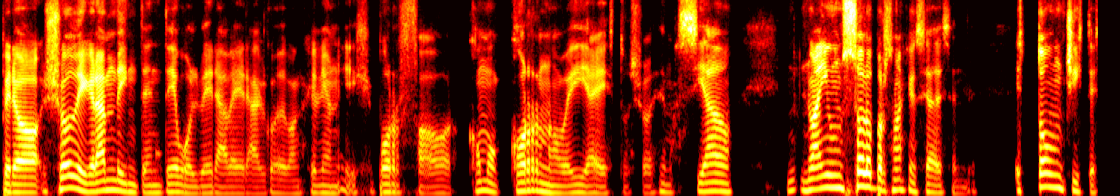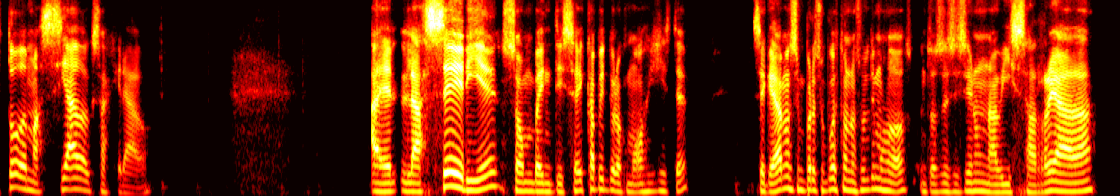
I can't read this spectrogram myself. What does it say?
Pero yo de grande intenté volver a ver algo de Evangelion y dije, por favor, ¿cómo corno veía esto? Yo, es demasiado. No hay un solo personaje que sea decente. Es todo un chiste, es todo demasiado exagerado. La serie son 26 capítulos, como vos dijiste. Se quedaron sin presupuesto en los últimos dos, entonces hicieron una bizarreada,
